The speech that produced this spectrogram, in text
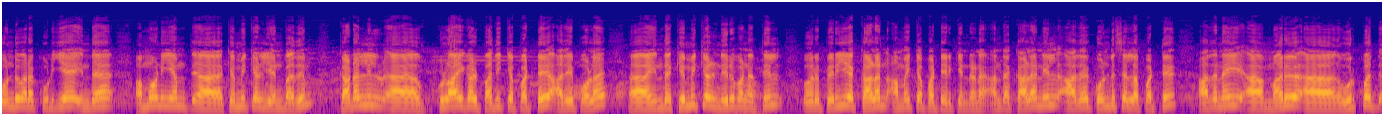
கொண்டு வரக்கூடிய இந்த அமோனியம் கெமிக்கல் என்பது கடலில் குழாய்கள் பதிக்கப்பட்டு அதே போல இந்த கெமிக்கல் நிறுவனத்தில் ஒரு பெரிய கலன் அமைக்கப்பட்டிருக்கின்றன. அந்த கலனில் அது கொண்டு செல்லப்பட்டு அதனை மறு உற்பத்தி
